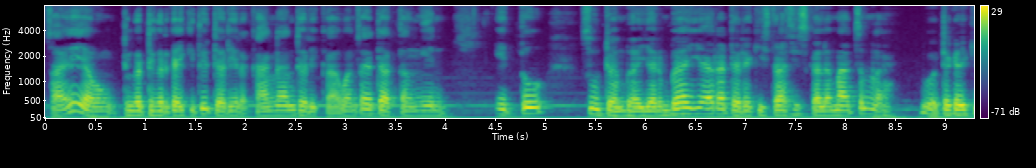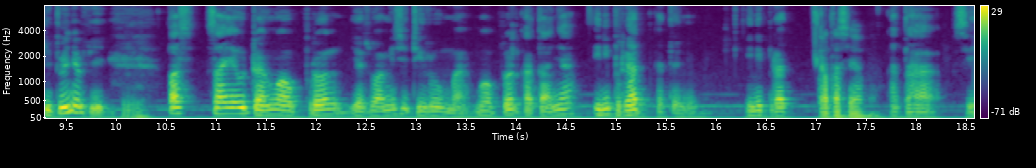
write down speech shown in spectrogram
Saya ya wong dengar-dengar kayak gitu dari rekanan dari kawan. Saya datengin itu sudah bayar-bayar ada registrasi segala macam lah ada kayak gitunya Vi hmm. pas saya udah ngobrol ya suami sih di rumah ngobrol katanya ini berat katanya ini berat Kata siapa? Kata si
